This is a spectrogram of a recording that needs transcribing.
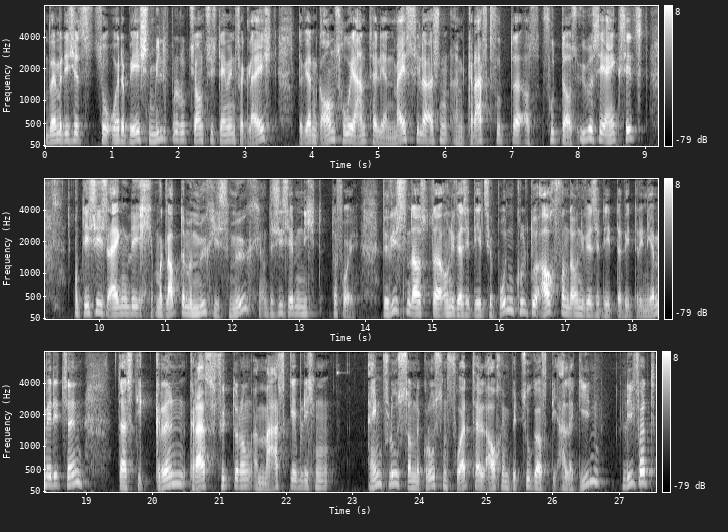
Und wenn man das jetzt zu europäischen Milchproduktionssystemen vergleicht, da werden ganz hohe Anteile an Maissilagen, an Kraftfutter, aus Futter aus Übersee eingesetzt. Und das ist eigentlich, man glaubt immer, Milch ist Milch und das ist eben nicht der Fall. Wir wissen aus der Universität für Bodenkultur, auch von der Universität der Veterinärmedizin, dass die Grasfütterung einen maßgeblichen Einfluss und einen großen Vorteil auch in Bezug auf die Allergien liefert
